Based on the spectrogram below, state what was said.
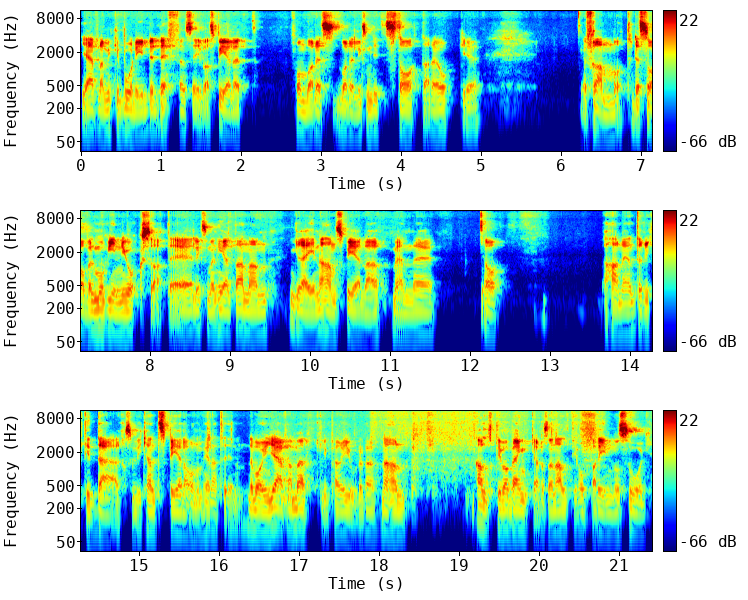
jävla mycket både i det defensiva spelet från vad det, vad det liksom lite startade och eh, framåt. Det sa väl Mourinho också att det är liksom en helt annan grej när han spelar. Men eh, ja, han är inte riktigt där så vi kan inte spela honom hela tiden. Det var en jävla märklig period där när han alltid var bänkad och sen alltid hoppade in och såg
